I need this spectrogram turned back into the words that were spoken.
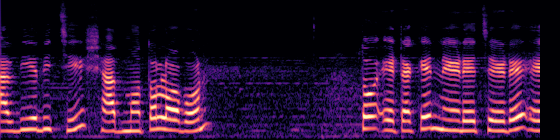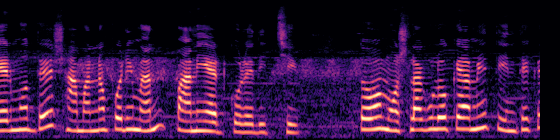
আর দিয়ে দিচ্ছি স্বাদ মতো লবণ। তো এটাকে নেড়ে চেড়ে এর মধ্যে সামান্য পরিমাণ পানি অ্যাড করে দিচ্ছি। তো মশলাগুলোকে আমি তিন থেকে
